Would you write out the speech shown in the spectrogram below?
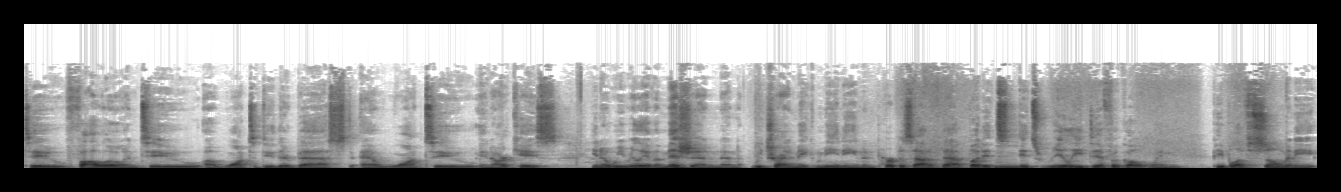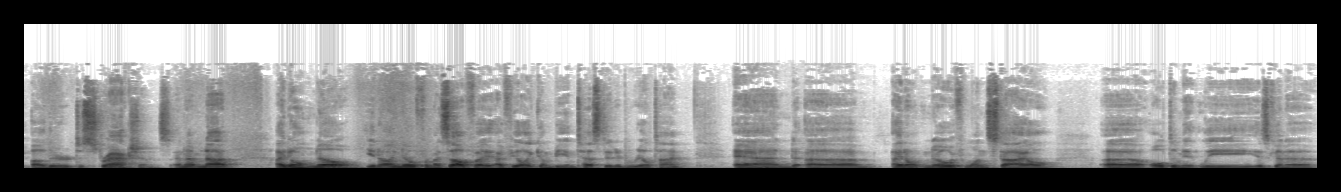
to follow and to uh, want to do their best and want to in our case you know we really have a mission and we try and make meaning and purpose out of that. But it's mm. it's really difficult when people have so many other distractions. And i'm not I don't know. You know, I know for myself, I, I feel like I'm being tested in real time. And um, I don't know if one style uh, ultimately is going to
